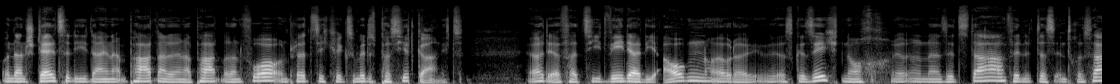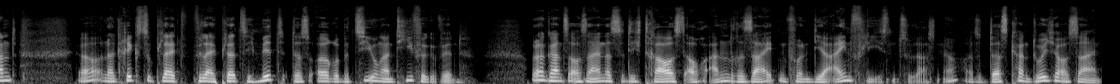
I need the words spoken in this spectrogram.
und dann stellst du die deinem Partner, deiner Partnerin vor, und plötzlich kriegst du mit, es passiert gar nichts. Ja, der verzieht weder die Augen oder das Gesicht, noch und er sitzt da, findet das interessant. Ja, und dann kriegst du vielleicht, vielleicht plötzlich mit, dass eure Beziehung an Tiefe gewinnt. Und dann kann es auch sein, dass du dich traust, auch andere Seiten von dir einfließen zu lassen. Ja? Also das kann durchaus sein,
